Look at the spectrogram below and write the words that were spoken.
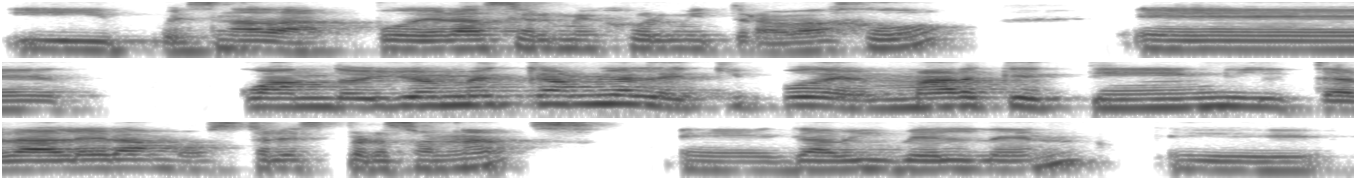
y pues nada, poder hacer mejor mi trabajo. Eh, cuando yo me cambio al equipo de marketing, literal éramos tres personas, eh, Gaby Belden, eh,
